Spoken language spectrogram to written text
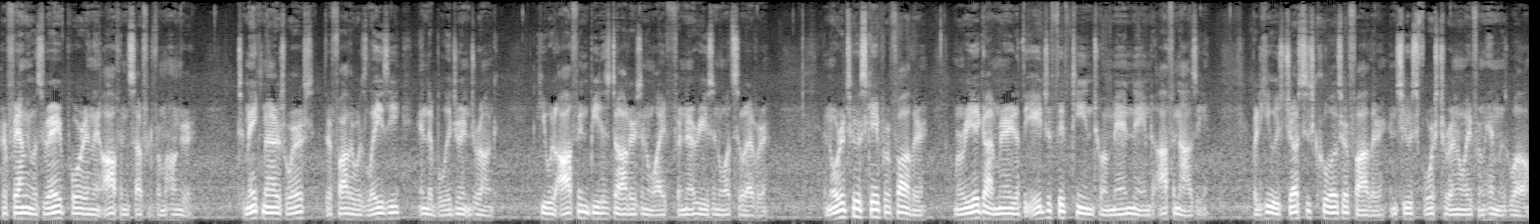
Her family was very poor and they often suffered from hunger. To make matters worse, their father was lazy and a belligerent drunk. He would often beat his daughters and wife for no reason whatsoever. In order to escape her father, Maria got married at the age of 15 to a man named Afanasy, but he was just as cruel as her father, and she was forced to run away from him as well.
